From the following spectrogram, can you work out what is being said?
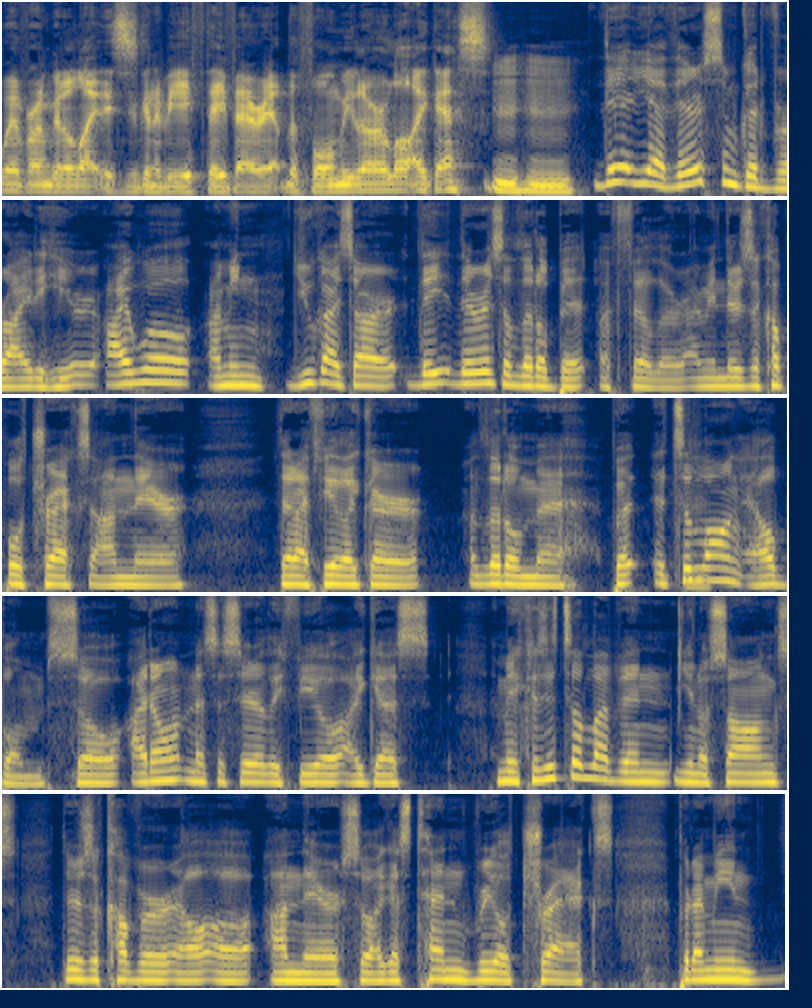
whether I'm going to like this is going to be if they vary up the formula a lot, I guess. There, yeah, there's some good variety here. I will. I mean, you guys are. They there is a little bit of filler. I mean, there's a couple of tracks on there that I feel like are a little meh, but it's a long album, so I don't necessarily feel. I guess. I mean, because it's 11, you know, songs. There's a cover uh, on there, so I guess 10 real tracks. But I mean,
